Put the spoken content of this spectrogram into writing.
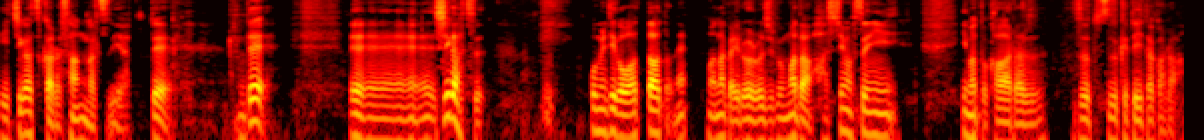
1月から3月でやって、で、えー4月、コミュニティが終わった後ね、まあなんかいろいろ自分まだ発信は普通に今と変わらずずっと続けていたから、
